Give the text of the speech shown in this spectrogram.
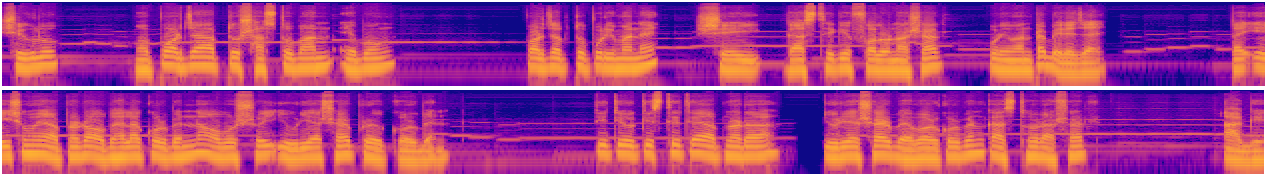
সেগুলো পর্যাপ্ত স্বাস্থ্যবান এবং পর্যাপ্ত পরিমাণে সেই গাছ থেকে ফলন আসার পরিমাণটা বেড়ে যায়। তাই এই সময় আপনারা অবহেলা করবেন না, অবশ্যই ইউরিয়া সার প্রয়োগ করবেন। তৃতীয় কিস্তিতে আপনারা ইউরিয়া সার ব্যবহার করবেন কাস্থর আসার আগে।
